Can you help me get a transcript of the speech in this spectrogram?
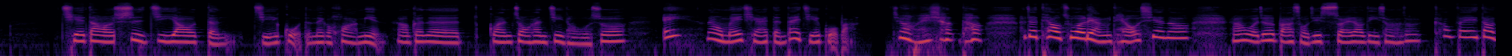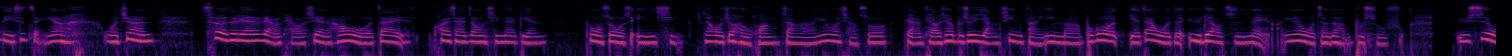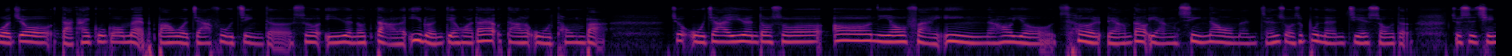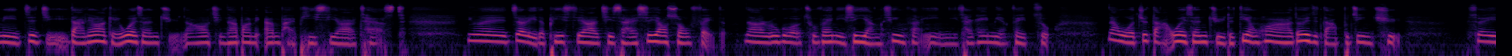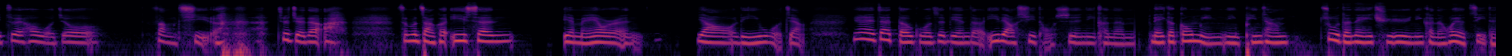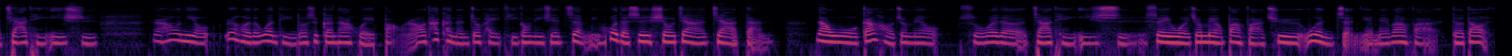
切到试剂要等结果的那个画面，然后跟着观众和镜头我说：“哎，那我们一起来等待结果吧。”就没想到，他就跳出了两条线哦，然后我就把手机摔到地上，他说：“靠背到底是怎样？” 我居然测这边两条线，然后我在快筛中心那边跟我说我是阴性，然后我就很慌张啊，因为我想说两条线不就是阳性反应吗？不过也在我的预料之内啦，因为我真的很不舒服。于是我就打开 Google Map，把我家附近的所有医院都打了一轮电话，大概打了五通吧。就五家医院都说哦，你有反应，然后有测量到阳性，那我们诊所是不能接收的，就是请你自己打电话给卫生局，然后请他帮你安排 PCR test，因为这里的 PCR 其实还是要收费的。那如果除非你是阳性反应，你才可以免费做。那我就打卫生局的电话都一直打不进去，所以最后我就放弃了，就觉得啊，怎么找个医生也没有人。要理我这样，因为在德国这边的医疗系统是，你可能每个公民，你平常住的那一区域，你可能会有自己的家庭医师，然后你有任何的问题，你都是跟他回报，然后他可能就可以提供你一些证明，或者是休假的假单。那我刚好就没有所谓的家庭医师，所以我就没有办法去问诊，也没办法得到。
